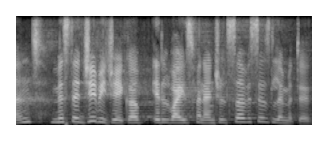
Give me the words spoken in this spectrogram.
And Mr. G.B. Jacob, Edelweiss Financial Services Limited.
